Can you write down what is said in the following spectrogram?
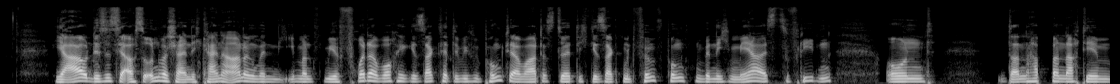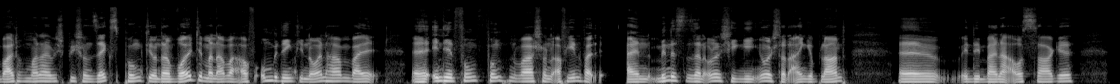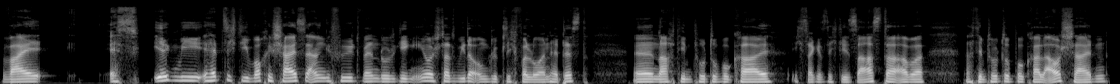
Ja, und es ist ja auch so unwahrscheinlich, keine Ahnung, wenn jemand mir vor der Woche gesagt hätte, wie viele Punkte erwartest du, hätte ich gesagt, mit fünf Punkten bin ich mehr als zufrieden. Und dann hat man nach dem Waldhof Mannheim Spiel schon sechs Punkte und dann wollte man aber auch unbedingt die neun haben, weil äh, in den fünf Punkten war schon auf jeden Fall ein mindestens ein Unterschied gegen Ingolstadt eingeplant äh, in dem meiner Aussage, weil es irgendwie hätte sich die Woche scheiße angefühlt, wenn du gegen Ingolstadt wieder unglücklich verloren hättest äh, nach dem Toto-Pokal, ich sage jetzt nicht Desaster, aber nach dem Toto-Pokal ausscheiden.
